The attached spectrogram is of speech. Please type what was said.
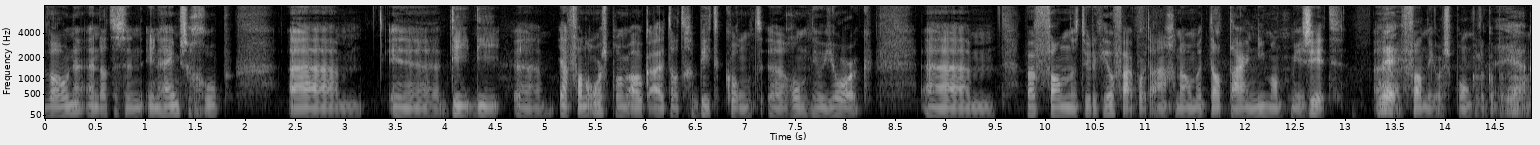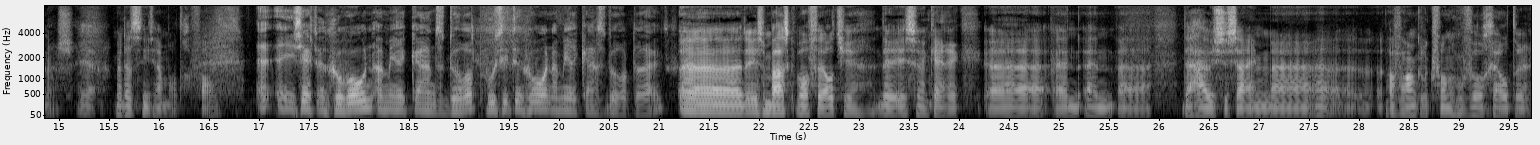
wonen. En dat is een inheemse groep ehm, eh, die, die ja, van oorsprong ook uit dat gebied komt rond New York. Ehm, waarvan natuurlijk heel vaak wordt aangenomen dat daar niemand meer zit. Eh, Nee. van die oorspronkelijke bewoners. Ja. Maar dat is niet helemaal het geval. En, en je zegt een gewoon Amerikaans dorp. Hoe ziet een gewoon Amerikaans dorp eruit? Eh, er is een basketbalveldje, er is een kerk eh, en, en de huizen zijn afhankelijk van hoeveel geld er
